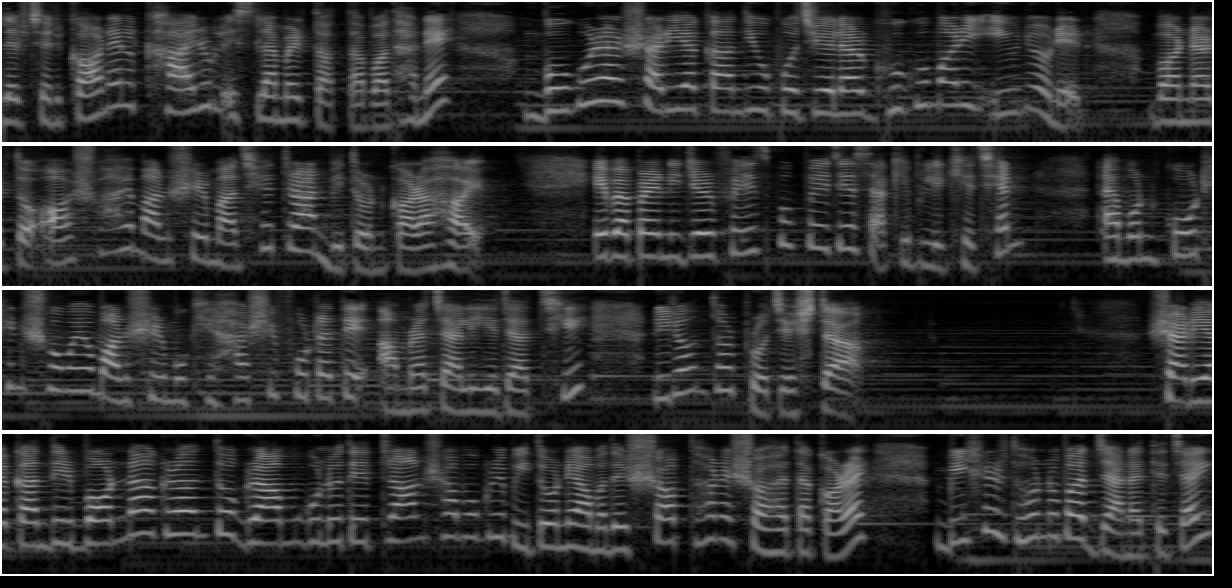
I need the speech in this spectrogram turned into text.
লেফটেন্যান্ট কর্নেল খায়রুল ইসলামের তত্ত্বাবধানে বগুড়ার সারিয়াকান্দি উপজেলার ঘুঘুমারি ইউনিয়নের বন্যার্ত অসহায় মানুষের মাঝে ত্রাণ বিতরণ করা হয়। এ ব্যাপারে নিজের ফেসবুক পেজে সাকিব লিখেছেন, এমন কঠিন সময়েও মানুষের মুখে হাসি ফোটাতে আমরা চালিয়ে যাচ্ছি নিরন্তর প্রচেষ্টা। সারিয়াকান্দির বন্যা আক্রান্ত গ্রামগুলোতে ত্রাণ সামগ্রী বিতরণে আমাদের সব ধরনের সহায়তা করায় বিশেষ ধন্যবাদ জানাতে চাই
